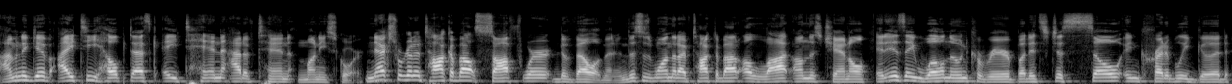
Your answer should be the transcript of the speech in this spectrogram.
I'm gonna give IT Help Desk a 10 out of 10 money score. Next, we're gonna talk about software development. And this is one that I've talked about a lot on this channel. It is a well-known career, but it's just so incredibly good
